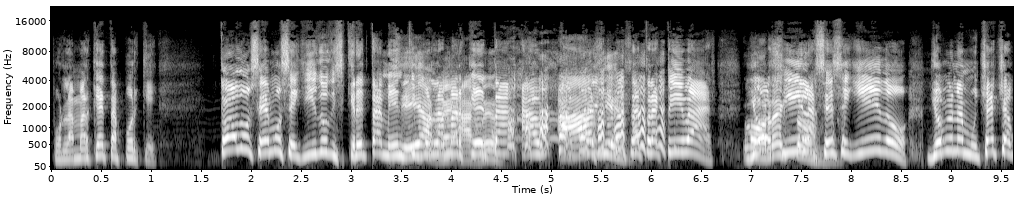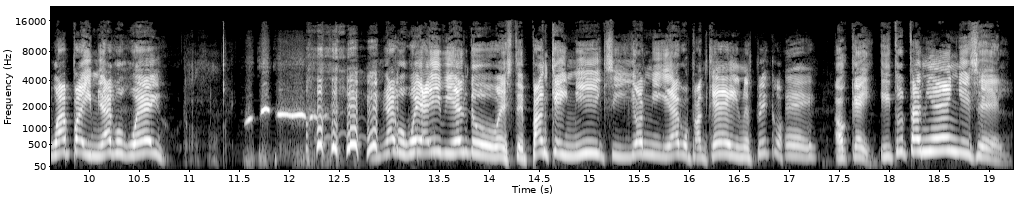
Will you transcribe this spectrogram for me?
por la marqueta, porque todos hemos seguido discretamente Sí, por la marqueta a, a A alguien. personas atractivas. Yo sí Correcto. las he seguido. Yo veo una muchacha guapa y me hago güey. Y me hago güey ahí viendo este pancake mix y yo ni hago pancake, ¿me explico? Ey. Ok, y tú también, Giselle.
